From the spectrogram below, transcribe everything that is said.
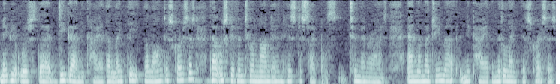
maybe it was the Digha Nikaya, the lengthy, the long discourses, that was given to Ananda and his disciples to memorize. And the Majjhima Nikaya, the middle length discourses,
